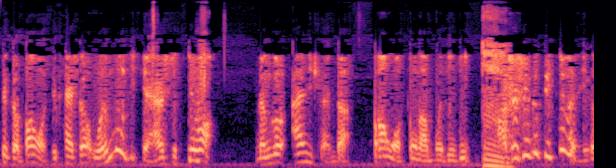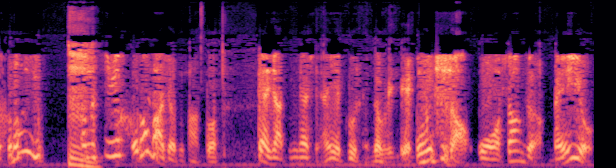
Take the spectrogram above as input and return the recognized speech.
这个帮我去开车，我的目的显然是希望能够安全的帮我送到目的地，嗯啊，这是一个最基本的一个合同义务。嗯那么基于合同法角度上说，代驾平台显然也构成一个违约，因为至少我伤者没有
